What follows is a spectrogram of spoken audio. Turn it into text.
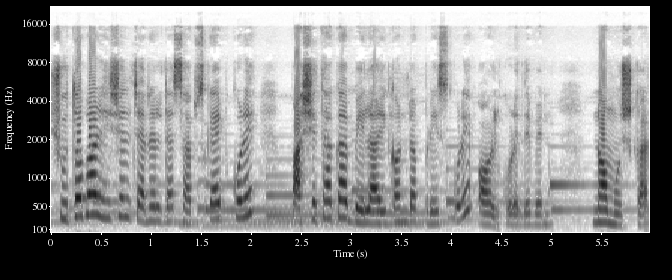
সুতবার হিসেল চ্যানেলটা সাবস্ক্রাইব করে পাশে থাকা বেল আইকনটা প্রেস করে অল করে দেবেন। নমস্কার।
